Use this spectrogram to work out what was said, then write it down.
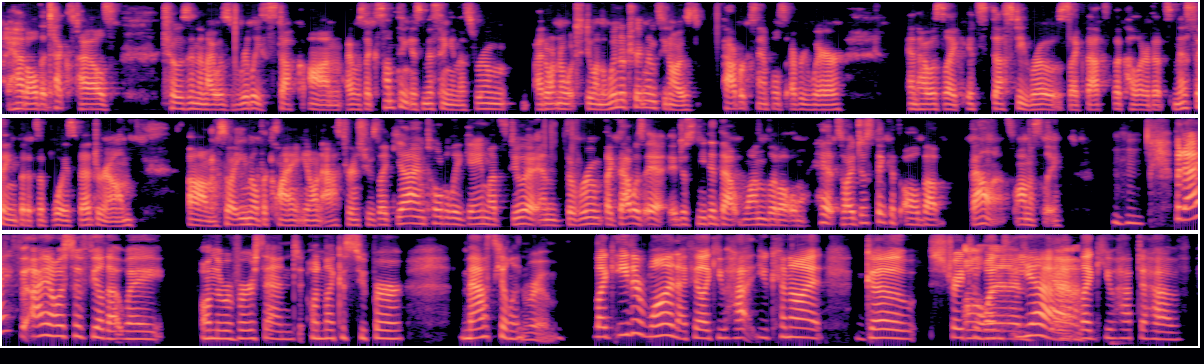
I had all the textiles chosen and I was really stuck on I was like something is missing in this room. I don't know what to do on the window treatments. You know, I was fabric samples everywhere and I was like it's dusty rose. Like that's the color that's missing, but it's a boy's bedroom. Um, so I emailed the client, you know, and asked her, and she was like, "Yeah, I'm totally game. Let's do it." And the room, like that was it. It just needed that one little hit. So I just think it's all about balance, honestly. Mm-hmm. But I, I also feel that way on the reverse end, on like a super masculine room like either one i feel like you have you cannot go straight to one yeah, yeah, like you have to have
